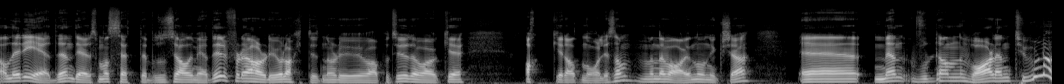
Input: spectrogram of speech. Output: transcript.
allerede en del som har sett det på sosiale medier, for det har du jo lagt ut når du var på tur. Det var jo ikke akkurat nå, liksom, men det var jo noen uker sia. Eh, men hvordan var den turen, da?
